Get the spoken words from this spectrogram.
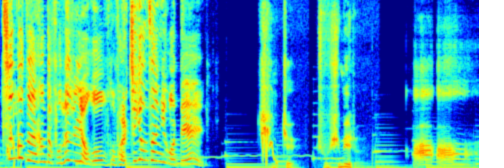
친구들한테 보내주려고 그 벌칙 영상이거든. 진짜 조심해라. 아, 아.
